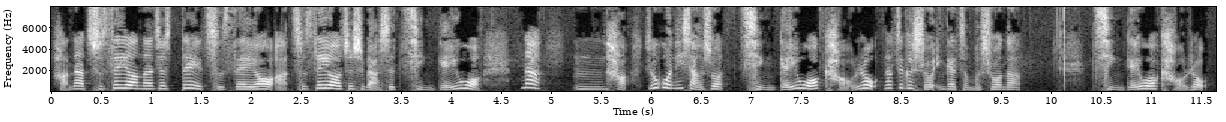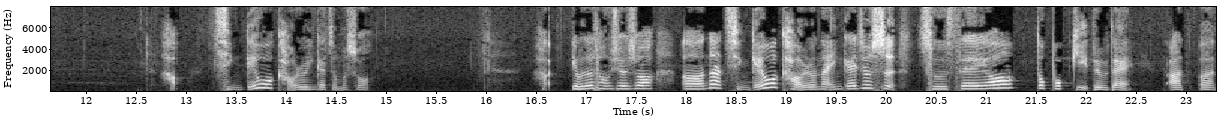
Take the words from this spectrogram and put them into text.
好，那出 say 哦呢，就是对，出 say 哦啊，出 say 哦就是表示请给我。那，嗯，好，如果你想说请给我烤肉，那这个时候应该怎么说呢？请给我烤肉。 好，请给我烤肉应该怎么说？好，有的同学说，呃，那请给我烤肉，那应该就是出세요떡볶 기， 对不对？啊，呃，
